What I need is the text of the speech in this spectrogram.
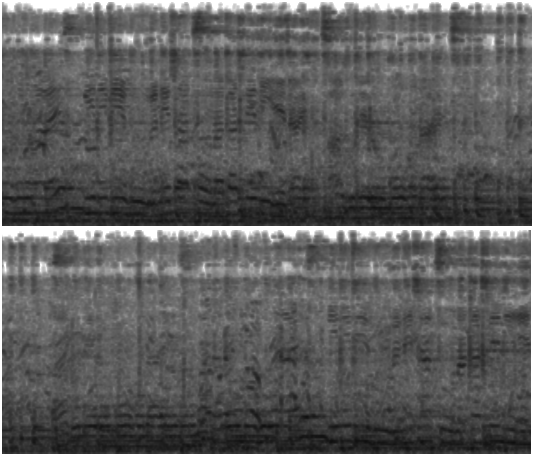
রঙিন বিহুর নেশা কোন আকাশে নিয়ে যায় আগুনের মোহনায় আগুনের মোহনায় মোহনায় রঙিন বিহুর নেশা কোন আকাশে নিয়ে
